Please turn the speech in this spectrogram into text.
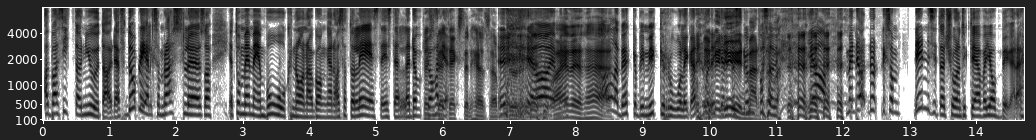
att bara sitta och njuta av det för då blir jag liksom rastlös och jag tog med mig en bok någon av gångerna och satt och läste istället. Då, då hade jag... texten helt såhär. Ja, Vad är det här? alla böcker blir mycket roligare. Det är menyn, så- Ja, men då, då, liksom, den situationen tyckte jag var jobbigare.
